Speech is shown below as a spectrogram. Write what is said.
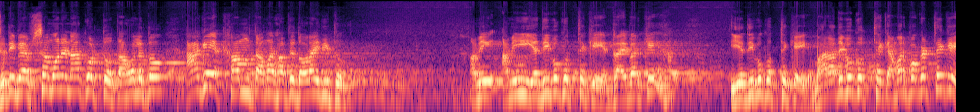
যদি ব্যবসা মনে না করতো, তাহলে তো আগে খামটা আমার হাতে ধরাই দিত। আমি আমি ইয়ে দিব থেকে ড্রাইভারকে? ইয়ে দিব থেকে ভাড়া দিব থেকে আমার পকেট থেকে?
